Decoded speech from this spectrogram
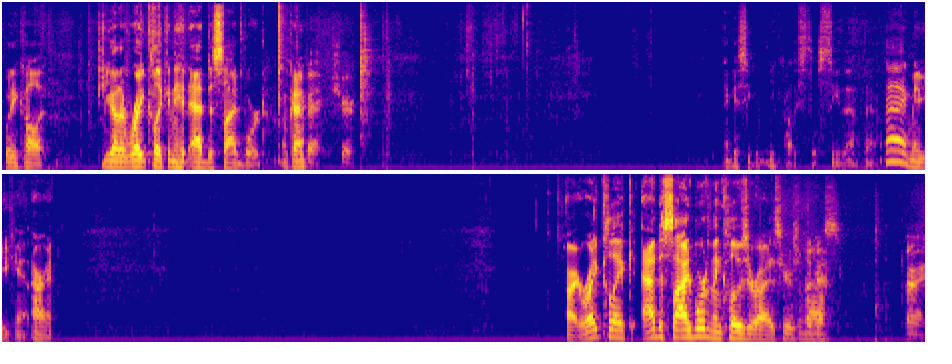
what do you call it? You got to right click and hit add to sideboard. Okay. Okay, sure. I guess you can. You can probably still see that there. Eh, maybe you can't. All right. All right. Right click, add to sideboard, and then close your eyes. Here's your Okay. mouse. All right.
